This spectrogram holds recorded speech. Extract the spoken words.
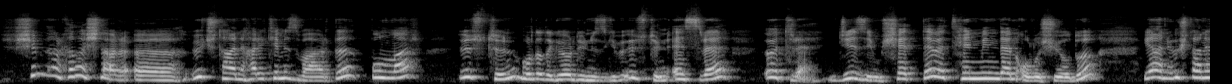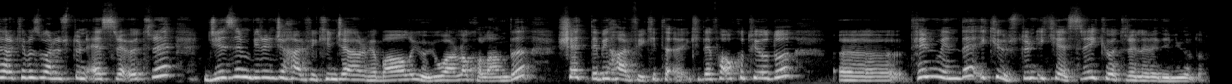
Şimdi arkadaşlar e, üç tane harekemiz vardı. Bunlar üstün, burada da gördüğünüz gibi üstün, esre, ötre, cizim, şedde ve tenminden oluşuyordu. Yani üç tane harekemiz var üstün, esre, ötre. Cezim birinci harfi ikinci harfe bağlıyor, yuvarlak olandı. Şedde bir harfi iki, iki defa okutuyordu. E, tenminde iki üstün, iki esre, iki ötrelere deniyordu.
